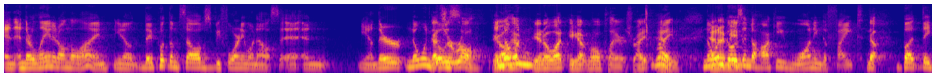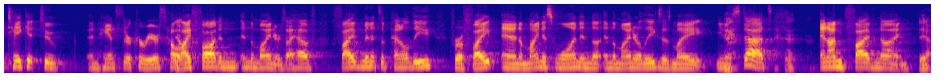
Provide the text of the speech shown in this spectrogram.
and, and they're laying it on the line. You know, they put themselves before anyone else. And, and you know, they're no one That's goes. your role. You and no have, one, you know what? You got role players, right? right? And- no and one I goes mean, into hockey wanting to fight. No. but they take it to enhance their careers. Hell, Yep. I fought in, in the minors. I have five minutes of penalty for a fight and a minus one in the in the minor leagues as my you know stats, and I'm five nine. Yeah.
